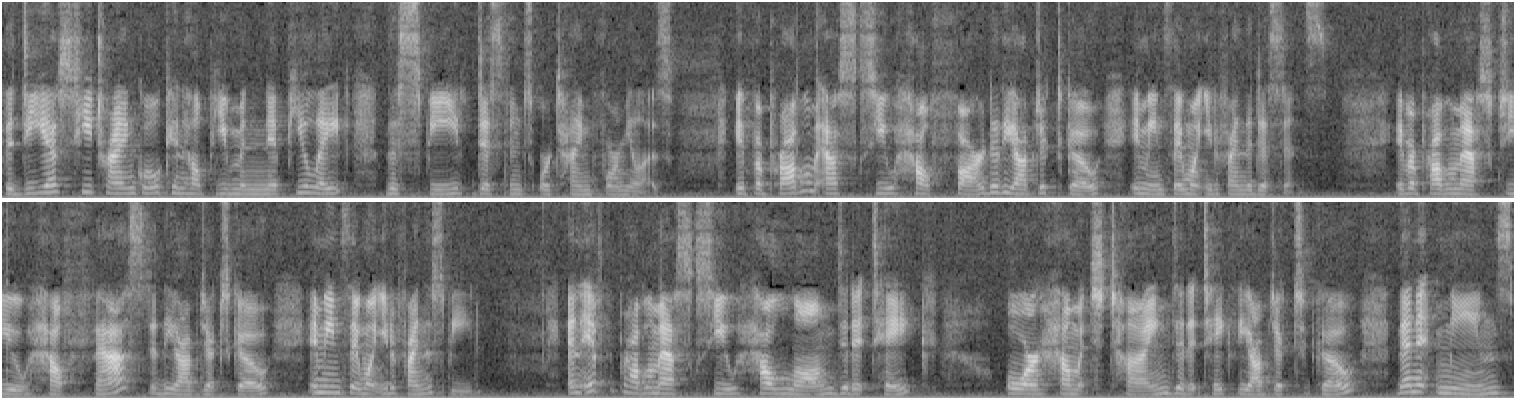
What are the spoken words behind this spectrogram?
the DST triangle can help you manipulate the speed, distance, or time formulas. If a problem asks you how far did the object go, it means they want you to find the distance. If a problem asks you how fast did the object go, it means they want you to find the speed. And if the problem asks you how long did it take or how much time did it take the object to go, then it means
